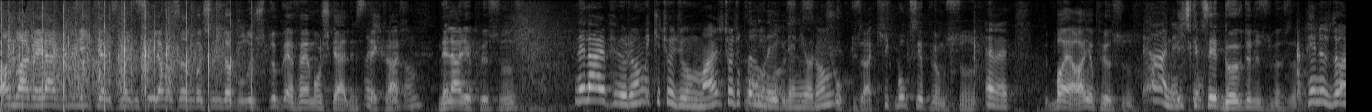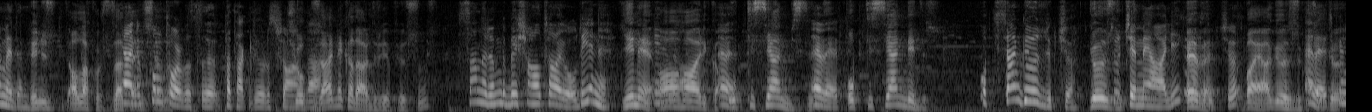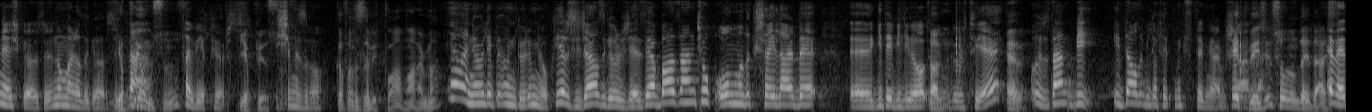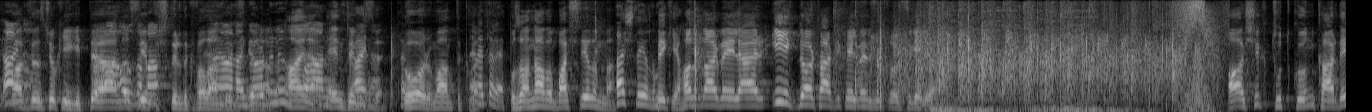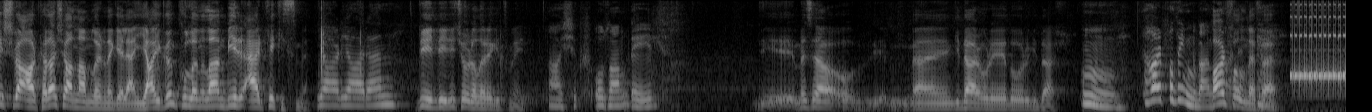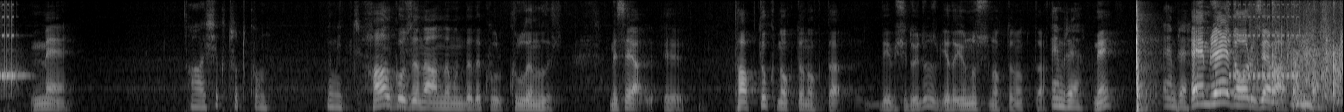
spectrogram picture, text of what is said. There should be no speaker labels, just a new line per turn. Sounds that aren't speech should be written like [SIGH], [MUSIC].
Hanımlar beyler günün ilk yarışmacısıyla masanın başında buluştuk. Efendim hoş geldiniz
Hoş
tekrar.
buldum.
Neler yapıyorsunuz?
Neler yapıyorum? İki çocuğum var. Çocuklarımla
Allah
ilgileniyorum.
Çok güzel. Kickbox yapıyormuşsunuz.
Evet.
Bayağı yapıyorsunuz.
Yani
Hiç
işte.
kimseyi dövdünüz mü Özlem?
Henüz dövmedim.
Henüz Allah korusun. Zaten
Yani kum
inşallah.
torbası pataklıyoruz şu anda.
Çok güzel. Ne kadardır yapıyorsunuz?
Sanırım bir 5-6 ay oldu yeni.
Yeni. Aa harika.
Evet.
Optisyen misiniz?
Evet.
Optisyen nedir?
Optisyen gözlükçü.
Gözlük.
Türkçe meali gözlükçü.
Evet. Bayağı gözlükçü.
Evet,
Gö-
güneş gözlüğü, numaralı gözlük.
Yapıyor
Ben-
musunuz?
Tabii yapıyoruz.
Yapıyorsunuz.
İşimiz bu.
Kafanızda bir puan var mı?
Yani öyle bir öngörüm yok. Yarışacağız, göreceğiz. Ya bazen çok olmadık şeylerde e, gidebiliyor
Tabii.
gümbürtüye.
Evet.
O yüzden bir iddialı bir laf etmek istemiyorum şu anda.
Etmeyicinin sonunda edersin.
Evet, aynen.
Baktınız çok iyi gitti.
Aa,
ha,
o
nasıl
zaman-
yapıştırdık falan
Aa, gördünüz
beraber.
mü
Aynen
falan
en
deriz.
temizi.
Aynen, tabii.
Doğru mantıklı.
Evet, evet.
O zaman ne yapalım başlayalım mı?
Başlayalım.
Peki hanımlar beyler ilk dört harfli kelimemizin sorusu geliyor. Aşık, tutkun, kardeş ve arkadaş anlamlarına gelen yaygın kullanılan bir erkek ismi.
Yar yaren
Değil değil hiç oralara gitmeyin.
aşık. Ozan değil.
Ee, Mesela o, yani gider oraya doğru gider.
Harf alayım mı ben?
Harf alın efendim. M. [CLEARS THROAT]
Aşık tutkun. Ümit.
Halk ozanı anlamında da ku- kullanılır. Mesela e, taptuk nokta nokta diye bir şey duydunuz mu? Ya da Yunus nokta nokta.
Emre.
Ne?
Emre.
Emre doğru cevap. [CLEARS THROAT]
